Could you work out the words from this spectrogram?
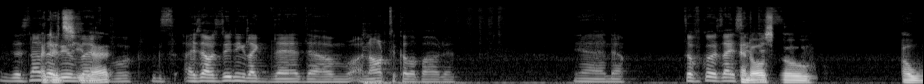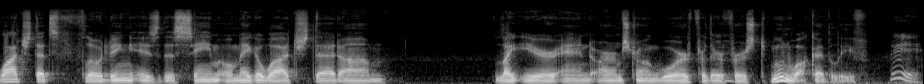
That's not I a real life that. book. Because I, I was reading like the, the um, an article about it. Yeah, and uh, so of course I and this- also, a watch that's floating is the same Omega watch that um, Lightyear and Armstrong wore for their first moonwalk, I believe. Really?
